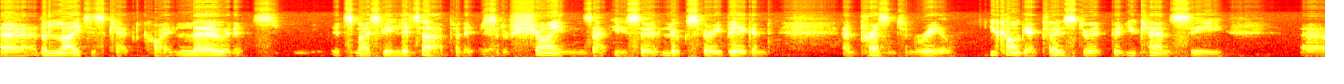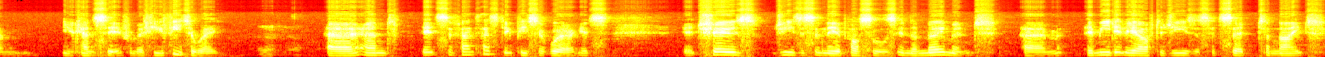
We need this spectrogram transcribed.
Uh, the light is kept quite low and it's it's nicely lit up and it yeah. sort of shines at you so it looks very big and and present and real. You can't get close to it, but you can see um, you can see it from a few feet away. Mm-hmm. Uh, and it's a fantastic piece of work. It's It shows Jesus and the apostles in the moment um, immediately after Jesus had said, tonight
